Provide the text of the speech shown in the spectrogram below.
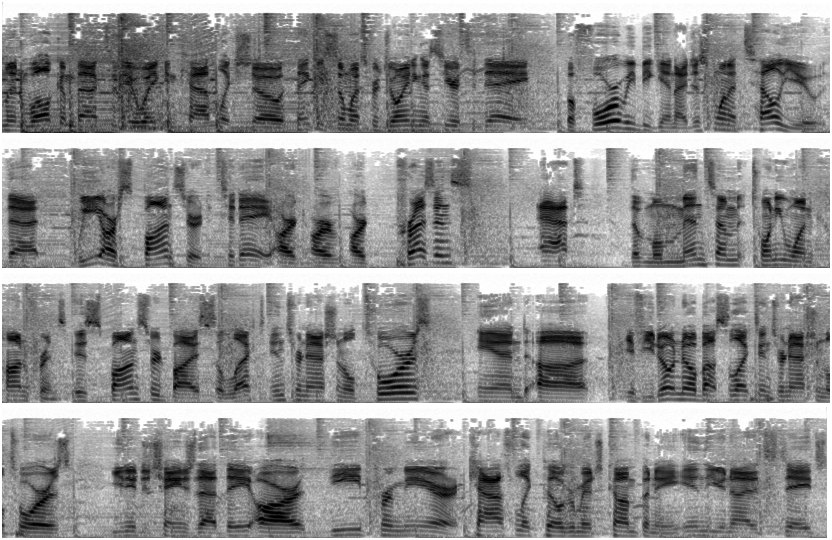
Gentlemen, welcome back to the Awakened Catholic Show. Thank you so much for joining us here today. Before we begin, I just want to tell you that we are sponsored today. Our, our, our presence at the Momentum 21 conference is sponsored by Select International Tours. And uh, if you don't know about Select International Tours, you need to change that. They are the premier Catholic pilgrimage company in the United States.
